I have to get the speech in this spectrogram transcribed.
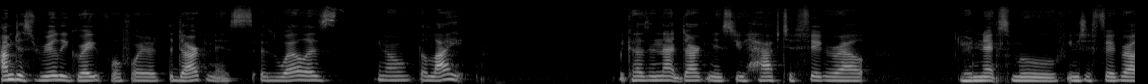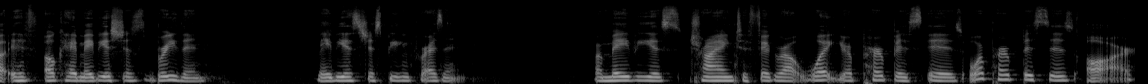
I'm just really grateful for the darkness as well as, you know, the light. Because in that darkness, you have to figure out your next move. You need to figure out if, okay, maybe it's just breathing. Maybe it's just being present. Or maybe it's trying to figure out what your purpose is or purposes are.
